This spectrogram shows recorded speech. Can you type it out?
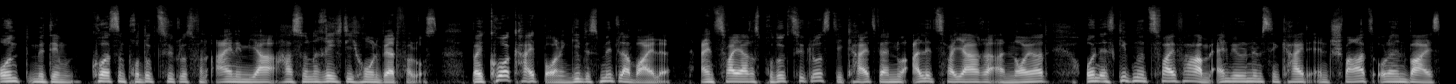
und mit dem kurzen Produktzyklus von einem Jahr, hast du einen richtig hohen Wertverlust. Bei Core Kiteboarding gibt es mittlerweile ein zweijahres Produktzyklus. Die Kites werden nur alle zwei Jahre erneuert und es gibt nur zwei Farben. Entweder du nimmst den Kite in schwarz oder in weiß.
